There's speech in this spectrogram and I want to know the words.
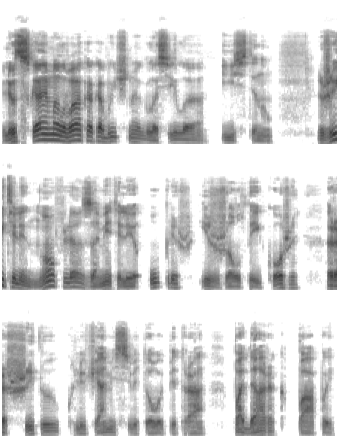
Людская молва, как обычно, гласила истину. Жители Нофля заметили упряжь из желтой кожи, расшитую ключами святого Петра, подарок папы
